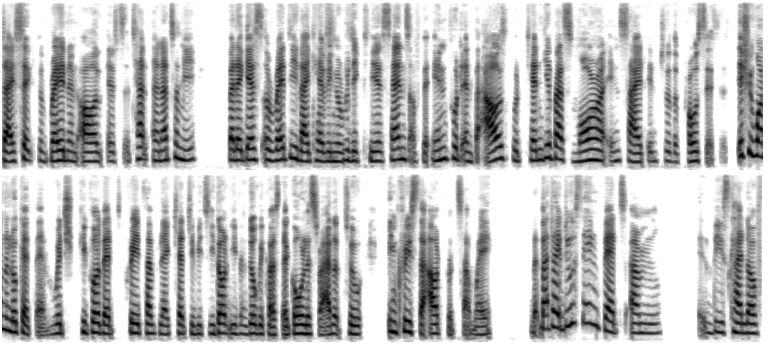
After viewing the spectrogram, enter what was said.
dissect the brain and all its anatomy. But I guess already like having a really clear sense of the input and the output can give us more insight into the processes. If you want to look at them, which people that create something like ChatGPT don't even do because their goal is rather to increase the output some way. But, I do think that, um, these kind of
